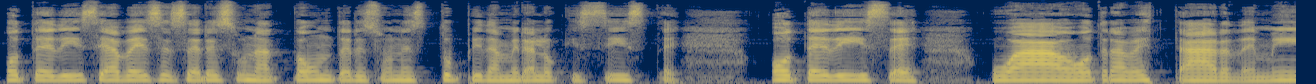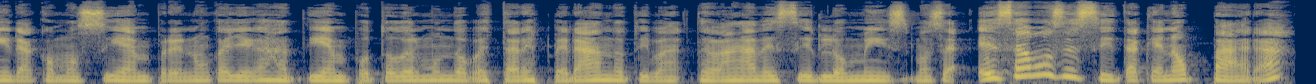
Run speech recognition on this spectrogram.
O te dice a veces, eres una tonta, eres una estúpida, mira lo que hiciste. O te dice, wow, otra vez tarde, mira, como siempre, nunca llegas a tiempo, todo el mundo va a estar esperando, te, van a decir lo mismo. O sea, esa vocecita que no para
